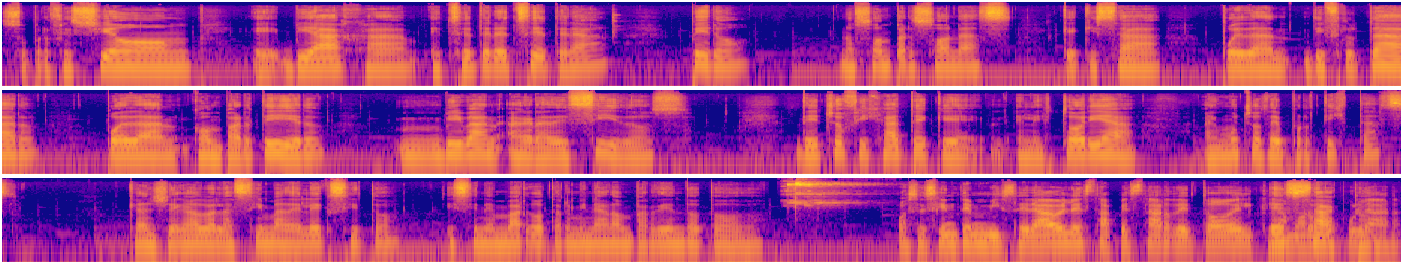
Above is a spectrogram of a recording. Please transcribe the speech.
su profesión, eh, viaja, etcétera, etcétera, pero no son personas que quizá puedan disfrutar, puedan compartir, mm, vivan agradecidos. De hecho, fíjate que en la historia hay muchos deportistas que han llegado a la cima del éxito y sin embargo terminaron perdiendo todo. O se sienten miserables a pesar de todo el clamor popular.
